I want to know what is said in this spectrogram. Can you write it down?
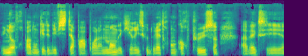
une offre pardon qui était déficitaire par rapport à la demande et qui risque de l'être encore plus avec ces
